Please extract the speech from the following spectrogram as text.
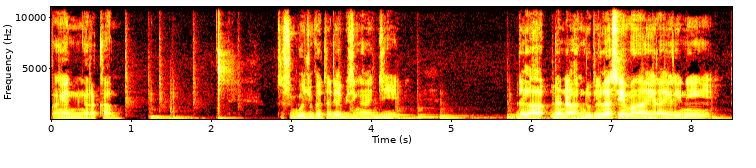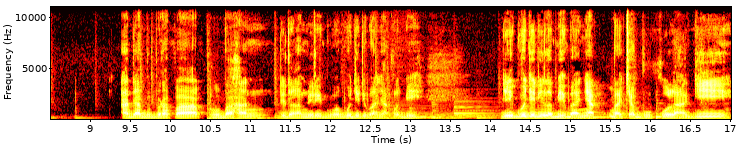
pengen ngerekam. Terus gue juga tadi habis ngaji. Dan alhamdulillah sih emang akhir-akhir ini ada beberapa perubahan di dalam diri gue gue jadi banyak lebih jadi gue jadi lebih banyak baca buku lagi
